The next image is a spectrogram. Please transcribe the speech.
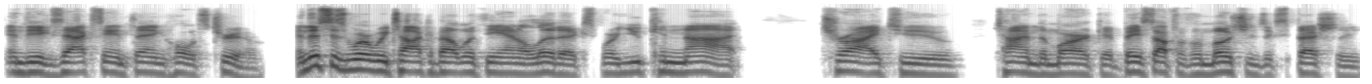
and the exact same thing holds true. And this is where we talk about with the analytics, where you cannot try to time the market based off of emotions, especially.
